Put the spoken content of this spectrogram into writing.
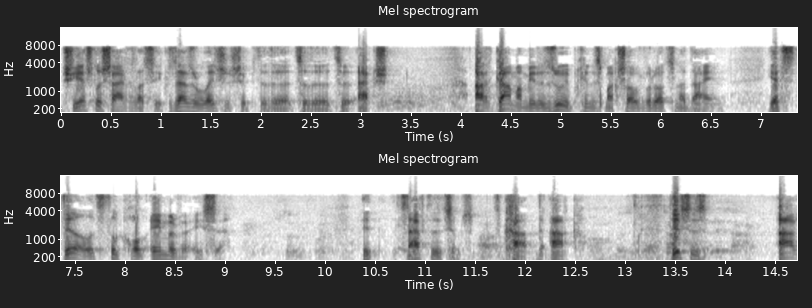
Sheyesh l'shayach la'asiyah, because that's a relationship to the to the to action. Yet still, it's still called Emer ve'esa. It, it's after the tzimtzum. It's ka, the ak. This is Ah,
